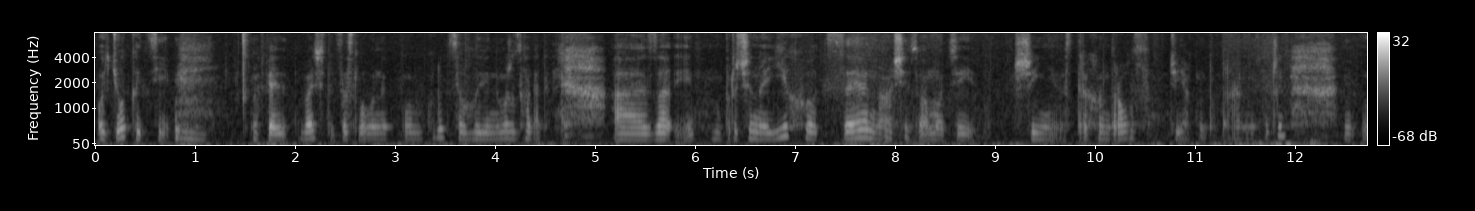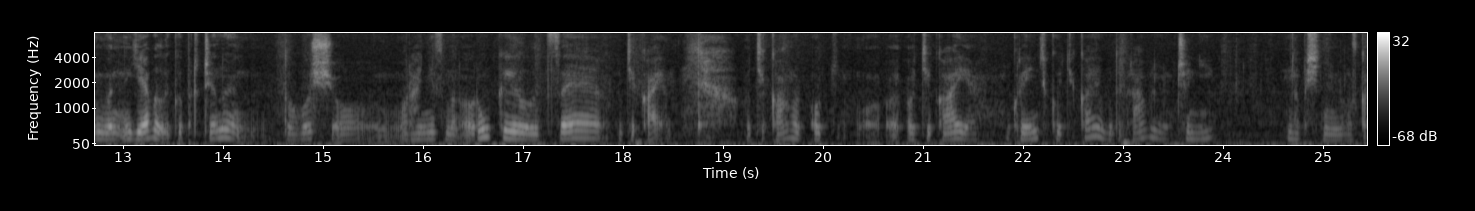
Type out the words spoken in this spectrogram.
отьоки ці. Опять, бачите, це слово не крутиться в голові, не можу згадати. А, За причиною їх це наші з вами ці шийні стрихондроз, чи як воно правильно звучить, є великою причиною того, що організм руки, лице отікає. Отікає, от, от, отікає. Українською отікає, буде правильно чи ні? Напишіть мені, будь ласка.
